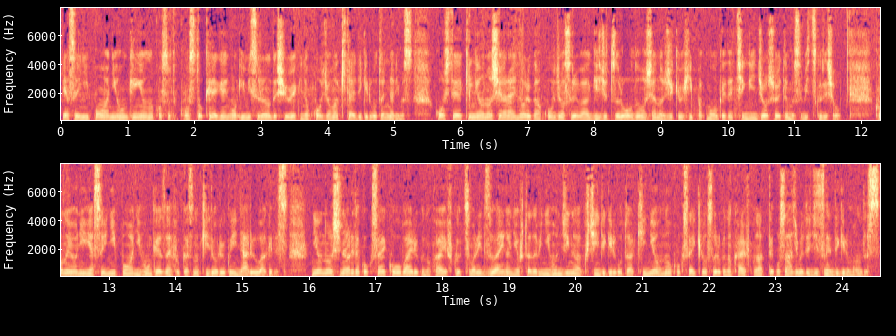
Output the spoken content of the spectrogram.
安い日本は日本企業のコストコスト軽減を意味するので収益の向上が期待できることになります。こうして企業の支払い能力が向上すれば技術労働者の需給逼迫も受けて賃金上昇へと結びつくでしょう。このように安い日本は日本経済復活の機動力になるわけです。日本の失われた国際購買力の回復、つまりズワイガニを再び日本人が口にできることは企業の国際競争力の回復があってこそ初めて実現できるものです。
